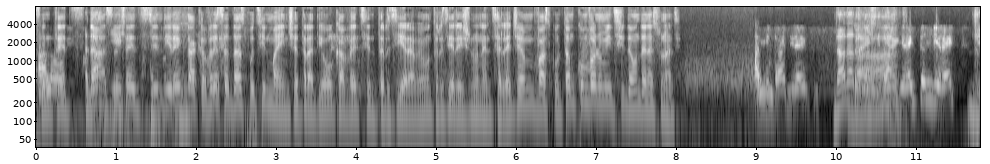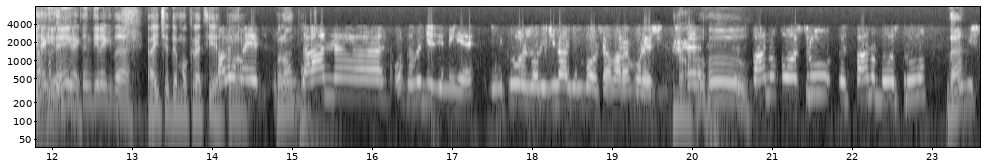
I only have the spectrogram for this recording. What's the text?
Sunteți, da, Da, da sunteți în direct. Dacă vreți să dați puțin mai încet radio, că aveți întârziere. Avem întârziere și nu ne înțelegem. Vă ascultăm. Cum vă numiți și de unde ne sunați? Am intrat direct, Da, da, da, Da. ești în direct. direct în direct. Direct, în Direct, direct. în direct, da. Aici e democrație. Salut, Până, la- băieți! până la un Sunt punct. Dan, uh, o să râdeți de mine, din Cluj, original din Borșa, Maramureș. No. Uhu. În fanul vostru, în fanul vostru, Da? am nici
